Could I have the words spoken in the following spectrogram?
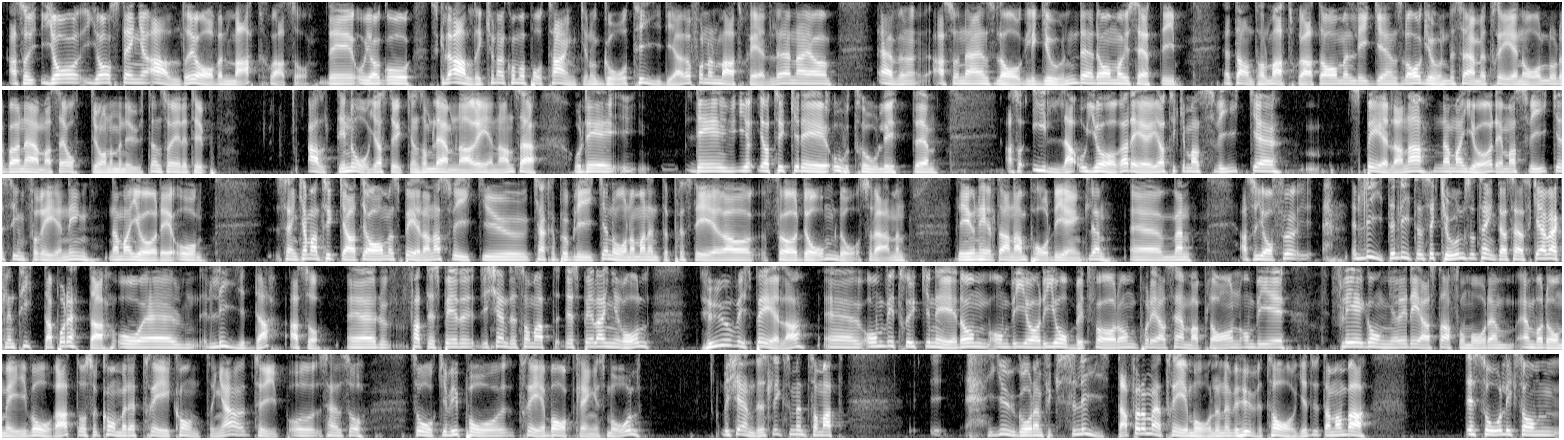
alltså jag, jag stänger aldrig av en match alltså. Det, och jag går, skulle aldrig kunna komma på tanken att gå tidigare från en match heller när jag, även, alltså när ens lag ligger under. Det har man ju sett i ett antal matcher att ja, men ligger ens lag under så här med 3-0 och det börjar närma sig 80 minuten så är det typ alltid några stycken som lämnar arenan så här. Och det, det jag tycker det är otroligt eh, alltså illa att göra det. Jag tycker man sviker spelarna när man gör det. Man sviker sin förening när man gör det. Och sen kan man tycka att ja, men spelarna sviker ju kanske publiken då när man inte presterar för dem då sådär. Men det är ju en helt annan podd egentligen. Eh, men alltså jag för en liten, liten sekund så tänkte jag så här, ska jag verkligen titta på detta och eh, lida? Alltså, eh, för att det, spel, det kändes som att det spelar ingen roll hur vi spelar, eh, om vi trycker ner dem, om vi gör det jobbigt för dem på deras hemmaplan, om vi är fler gånger i deras straffområde än, än vad de är i vårat och så kommer det tre kontringar typ och sen så, så åker vi på tre baklängesmål. Det kändes liksom inte som att eh, Djurgården fick slita för de här tre målen överhuvudtaget, utan man bara... Det såg liksom...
